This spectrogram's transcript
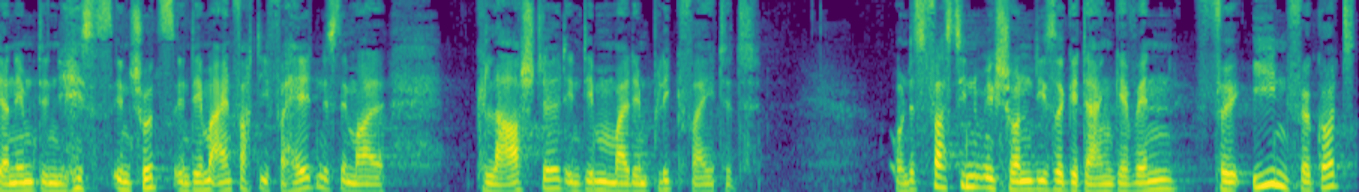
Der nimmt den Jesus in Schutz, indem er einfach die Verhältnisse mal klarstellt, indem er mal den Blick weitet. Und es fasziniert mich schon, dieser Gedanke, wenn für ihn, für Gott,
